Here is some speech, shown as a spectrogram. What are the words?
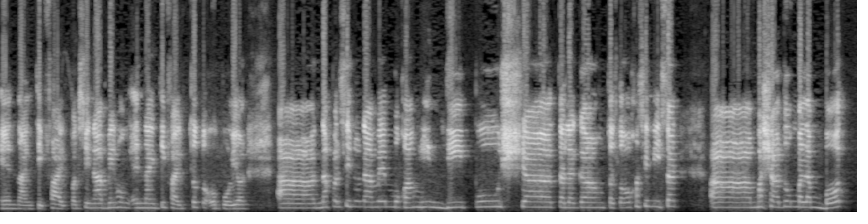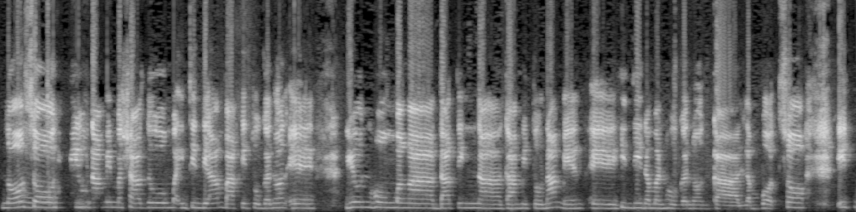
N95. Pag sinabi hong N95, totoo po yun. Ah, napansin ho namin mukhang hindi po siya talagang totoo kasi minsan ah, masyadong malambot, no? So, hindi ho namin masyadong maintindihan bakit to ganun. Eh, yun hong mga dating na gamit ho namin, eh, hindi naman ho ganun kalambot. So, it,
